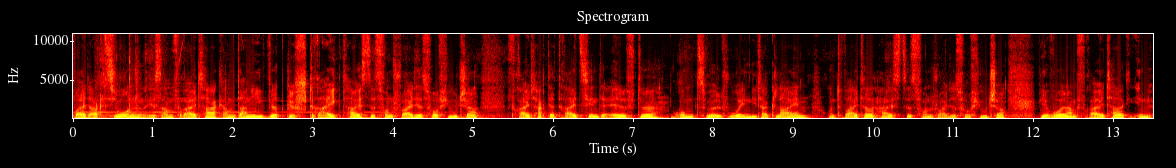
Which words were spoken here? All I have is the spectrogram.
Zweite Aktion ist am Freitag. Am Danny wird gestreikt, heißt es von Fridays for Future. Freitag, der 13.11. um 12 Uhr in Niederklein. Und weiter heißt es von Fridays for Future, wir wollen am Freitag in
